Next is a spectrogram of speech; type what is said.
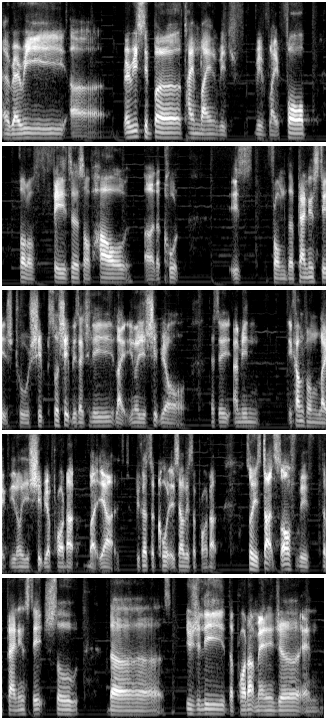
a very uh very simple timeline, which with like four sort of phases of how uh, the code is from the planning stage to ship. So ship is actually like you know you ship your let's say I mean it comes from like you know you ship your product, but yeah because the code itself is a product. So it starts off with the planning stage. So the usually the product manager and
